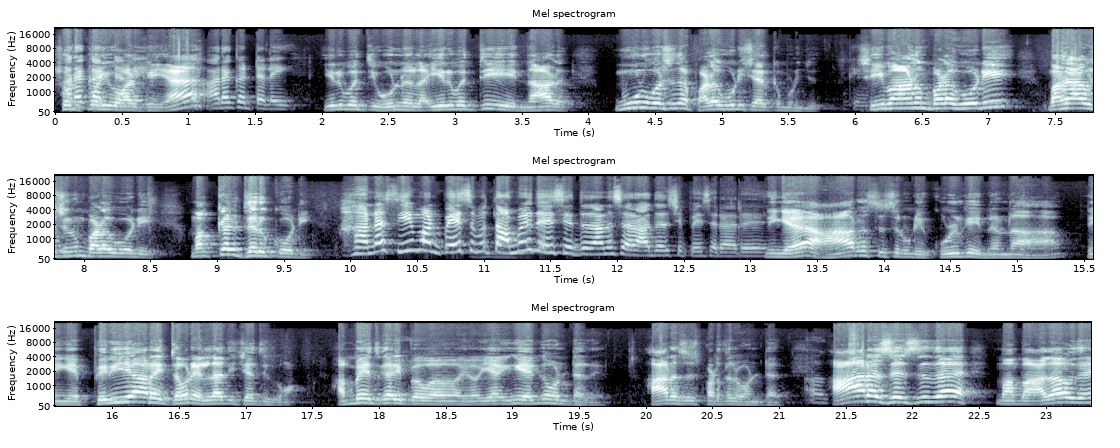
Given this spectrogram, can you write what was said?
அறக்கட்டளை. வாழ்க்கையை அறக்கட்டளை. இருபத்தி ஒன்றில் இருபத்தி நாலு. மூணு வருஷத்தில் பல கோடி சேர்க்க முடிஞ்சது. சீமானும் பல கோடி மகாவிஷ்ணுவும் பல கோடி. மக்கள் தெருக்கோடி. ஆனா சீமான் பேசும்போது தமிழ் தேசியத்தை தானே சார் ஆதரிச்சு பேசுறாரு? நீங்கள் ஆர்எஸ்எஸ்னுடைய கொள்கை என்னென்னா நீங்கள் பெரியாரை தவிர எல்லாத்தையும் சேர்த்துக்குவோம். அம்பேத்கர் இப்போ எங்கே எங்கே வந்துட்டார்? ஆர்எஸ்எஸ் படத்தில் வந்துட்டார். ஆர்எஸ்எஸ் தான் அதாவது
